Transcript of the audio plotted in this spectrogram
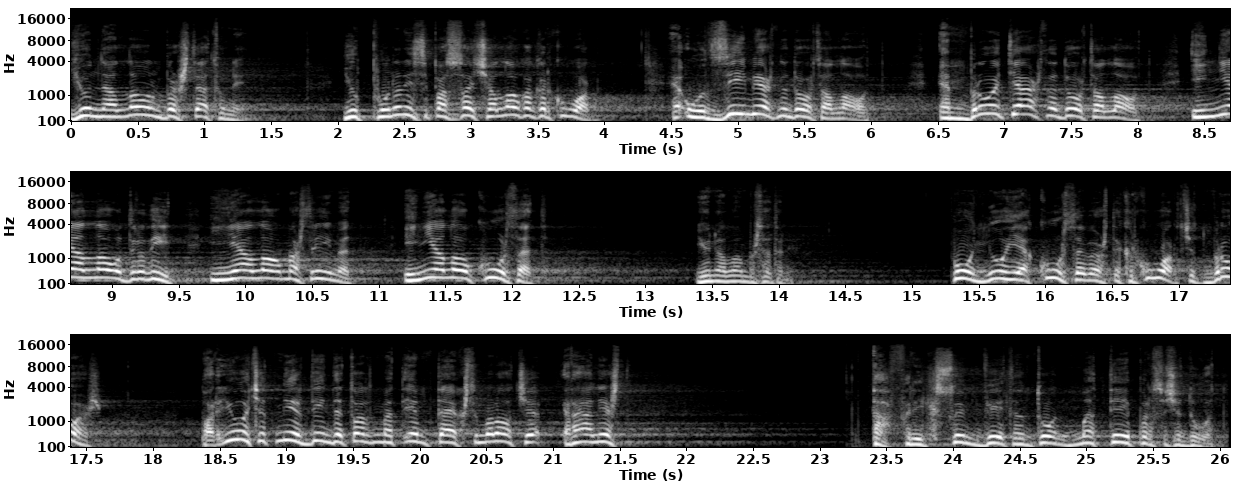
Ju në Allahun mbështetuni. Ju punoni sipas asaj që Allahu ka kërkuar. E udhëzimi është në dorë të Allahut. E mbrojtja është në dorë të Allahut. I njeh Allahu dredhitë, i njeh Allahu mashtrimet, i njeh Allahu kurthet. Ju në Allahun mbështetuni. Po, njohja e kurtheve është e kërkuar që të mbrohesh, por jo që të mirë dihen detajet më të imta e kështu me radhë që realisht ta frikësojmë veten tonë më tepër se që duhet.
